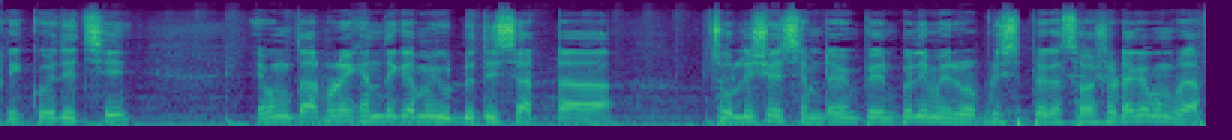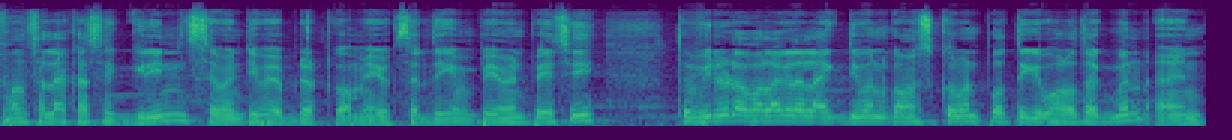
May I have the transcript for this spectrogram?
ক্লিক করে দিচ্ছি। এবং তারপরে এখান থেকে আমি উইড্রো দিচ্ছি আটটা চল্লিশ হয় সেম টাইমে পেমেন্ট পেলি মেরুর রিসিভ টাকা ছশো টাকা এবং রেফারেন্স লেখা আছে green seventy five dot com এই ওয়েবসাইট থেকে আমি পেমেন্ট পেয়েছি। তো ভিডিওটা ভালো লাগলে লাইক দিবেন কমেন্টস করবেন। প্রত্যেকে ভালো থাকবেন অ্যান্ড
